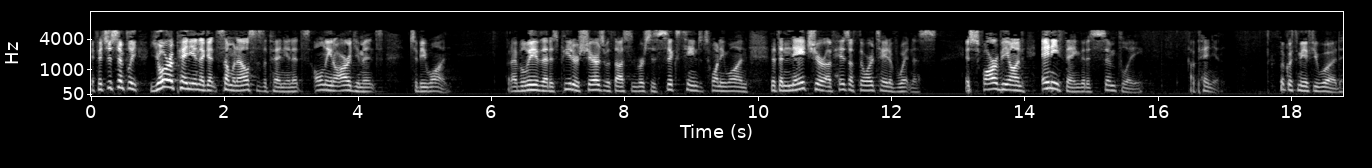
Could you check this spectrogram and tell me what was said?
If it's just simply your opinion against someone else's opinion, it's only an argument to be won. But I believe that as Peter shares with us in verses 16 to 21, that the nature of his authoritative witness is far beyond anything that is simply opinion. Look with me, if you would,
